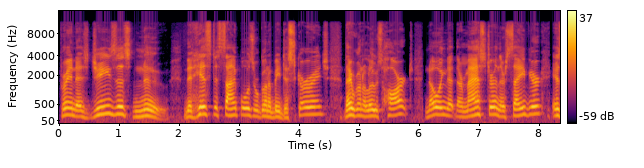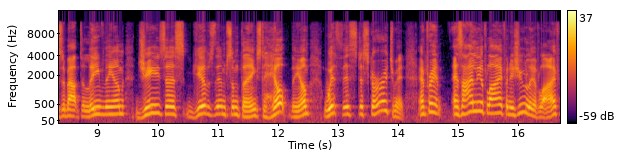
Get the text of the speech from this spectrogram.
Friend, as Jesus knew that His disciples were going to be discouraged, they were going to lose heart, knowing that their Master and their Savior is about to leave them, Jesus gives them some things to help them with this discouragement. And friend, as I live life and as you live life,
